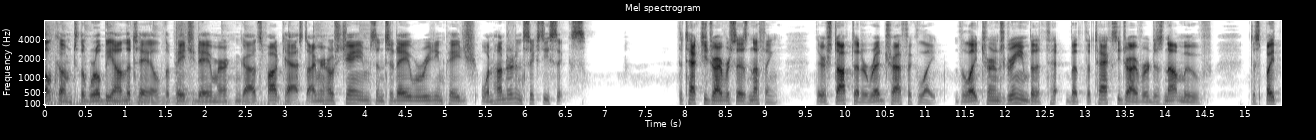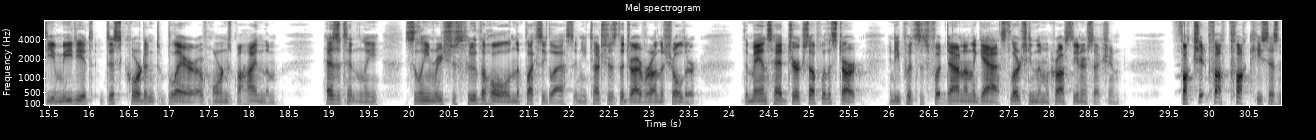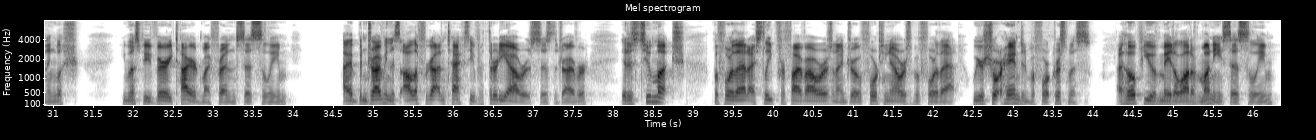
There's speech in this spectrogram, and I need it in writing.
Welcome to the World Beyond the Tale, the Page a Day American Gods podcast. I'm your host, James, and today we're reading page 166. The taxi driver says nothing. They're stopped at a red traffic light. The light turns green, but the, ta- but the taxi driver does not move, despite the immediate, discordant blare of horns behind them. Hesitantly, Salim reaches through the hole in the plexiglass and he touches the driver on the shoulder. The man's head jerks up with a start, and he puts his foot down on the gas, lurching them across the intersection. Fuck shit, fuck, fuck, he says in English. You must be very tired, my friend, says Salim. I have been driving this Allah forgotten taxi for 30 hours, says the driver. It is too much. Before that, I sleep for five hours, and I drove 14 hours before that. We are short handed before Christmas. I hope you have made a lot of money, says Salim.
